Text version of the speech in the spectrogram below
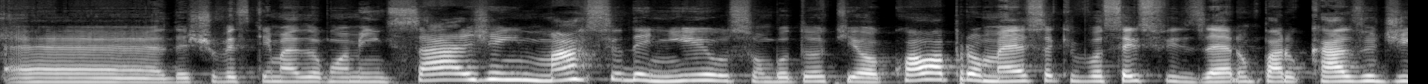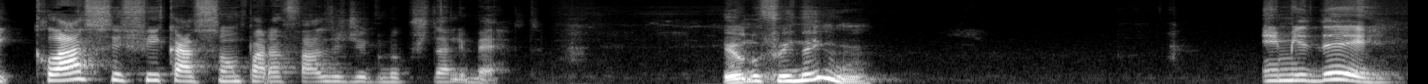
É, deixa eu ver se tem mais alguma mensagem. Márcio Denilson botou aqui, ó. Qual a promessa que vocês fizeram para o caso de classificação para a fase de grupos da Liberta? Eu não fiz nenhum. MD,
